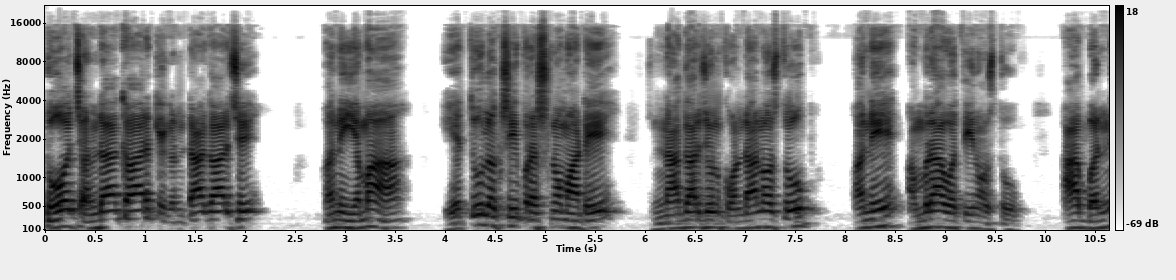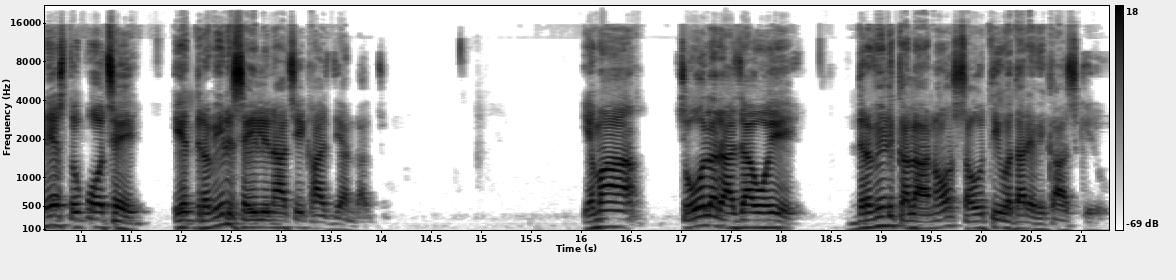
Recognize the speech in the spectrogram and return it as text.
ટોચ અંડાકાર કે ઘંટાકાર છે અને એમાં હેતુલક્ષી પ્રશ્નો માટે નાગાર્જુન કોંડાનો સ્તૂપ અને અમરાવતીનો સ્તૂપ. આ બંને સ્તૂપો છે એ દ્રવિડ શૈલીના છે, ખાસ ધ્યાન રાખજો. એમાં ચોલ રાજાઓએ દ્રવિડ કલાનો સૌથી વધારે વિકાસ કર્યો.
